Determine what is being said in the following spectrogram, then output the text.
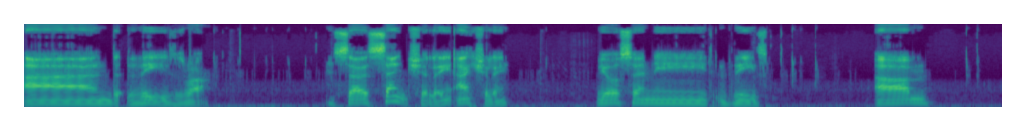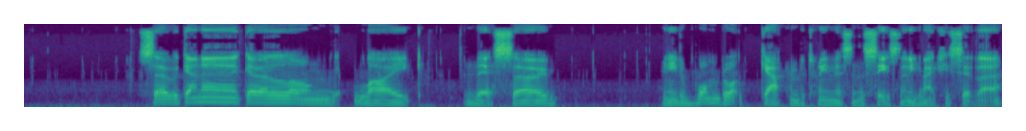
and these as well. So essentially, actually, we also need these. Um, so we're gonna go along like this. So we need a one block gap in between this and the seat, so then you can actually sit there.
